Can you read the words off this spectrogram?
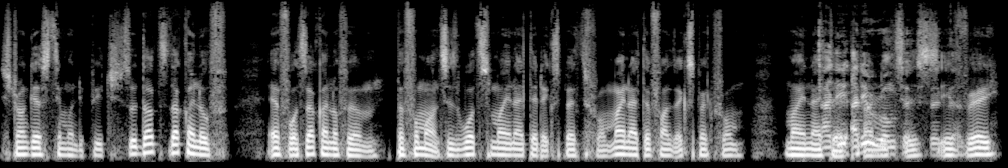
strongest team on the pitch. So that's that kind of effort, that kind of um, performance is what Man United expect from Man United fans expect from Man United. Are they, are they wrong to expect that? Very,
